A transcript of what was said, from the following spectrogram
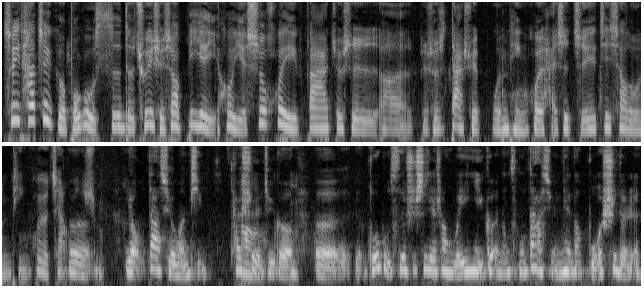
所以他这个博古斯的厨艺学校毕业以后，也是会发，就是呃，比如说是大学文凭，或者还是职业技校的文凭，会有这样的是吗？有大学文凭，他是这个呃，博古斯是世界上唯一一个能从大学念到博士的人。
